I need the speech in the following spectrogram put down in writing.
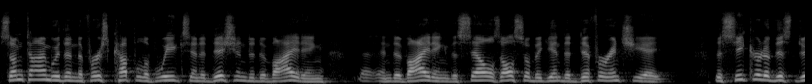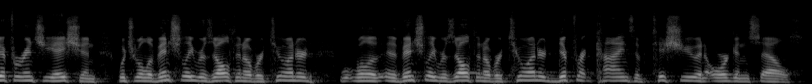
Sometime within the first couple of weeks, in addition to dividing Uh, and dividing, the cells also begin to differentiate. The secret of this differentiation, which will eventually result in over 200, will eventually result in over 200 different kinds of tissue and organ cells.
